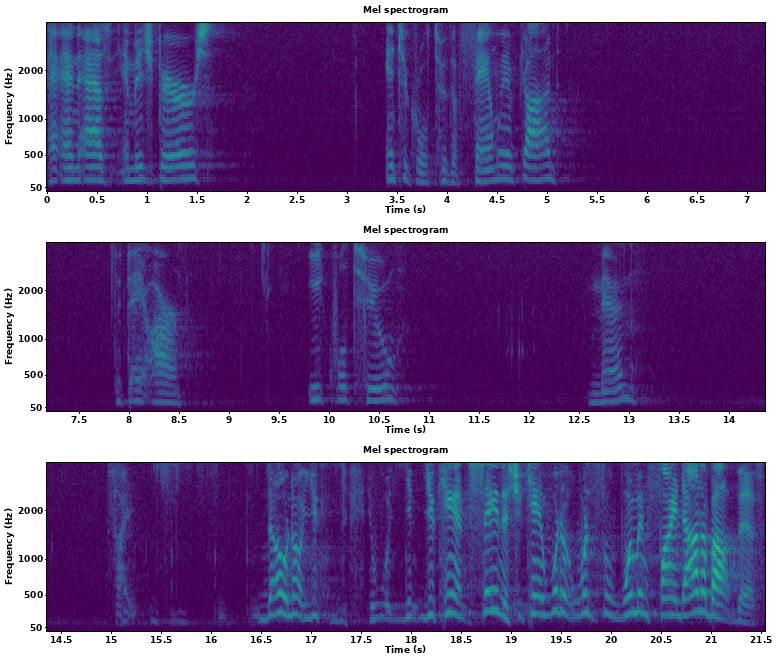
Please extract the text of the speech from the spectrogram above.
And as image bearers, integral to the family of God, that they are equal to men. It's like, no, no, you, you can't say this. You can't. What, what if the women find out about this?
